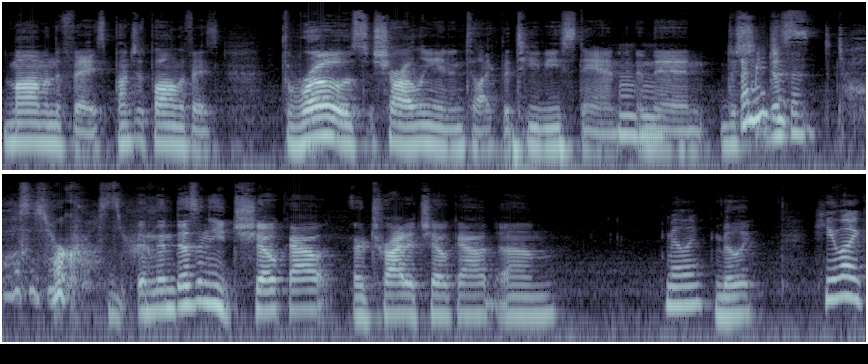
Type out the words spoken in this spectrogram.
mom in the face, punches Paul in the face, throws Charlene into like the TV stand, and then does i she mean doesn't, just tosses her across the and then doesn't he choke out or try to choke out um, millie Billy? he like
